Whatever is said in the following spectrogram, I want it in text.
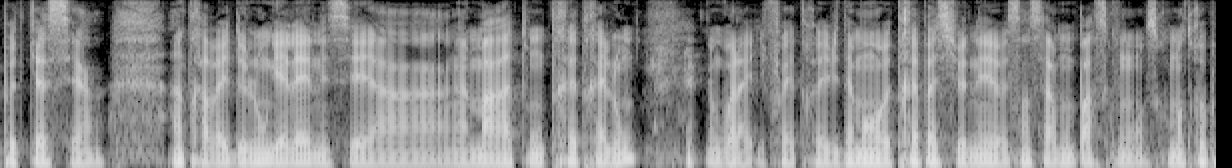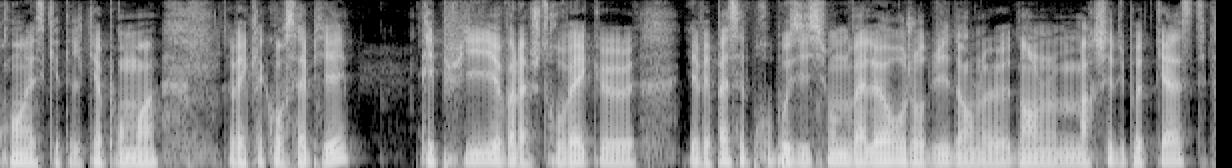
podcast c'est un, un, travail de longue haleine et c'est un, un, marathon très très long. Donc voilà il faut être évidemment euh, très passionné sincèrement par ce qu'on qu'on entreprend et ce qui était le cas pour moi avec la course à pied. Et puis voilà, je trouvais qu'il n'y avait pas cette proposition de valeur aujourd'hui dans le, dans le marché du podcast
